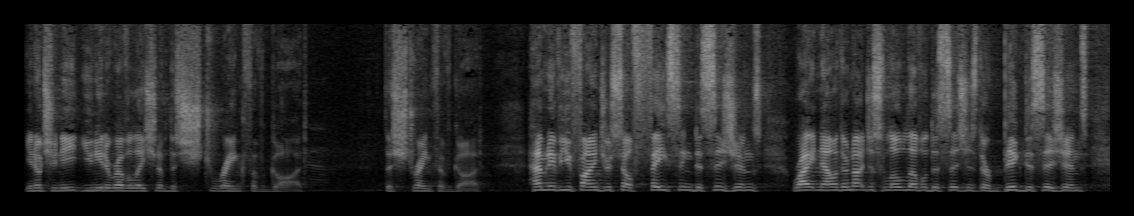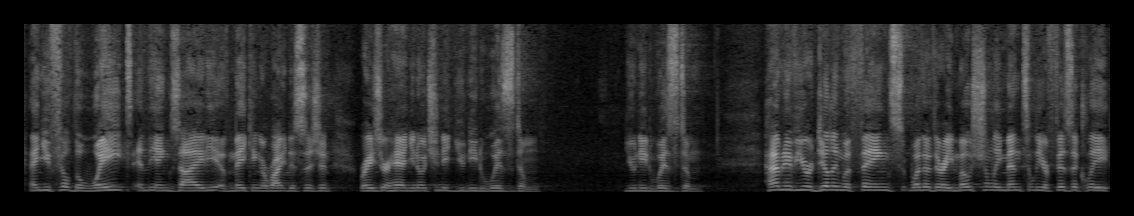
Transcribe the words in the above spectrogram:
You know what you need? You need a revelation of the strength of God. The strength of God. How many of you find yourself facing decisions right now? And they're not just low level decisions, they're big decisions, and you feel the weight and the anxiety of making a right decision? Raise your hand. You know what you need? You need wisdom. You need wisdom. How many of you are dealing with things, whether they're emotionally, mentally, or physically,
